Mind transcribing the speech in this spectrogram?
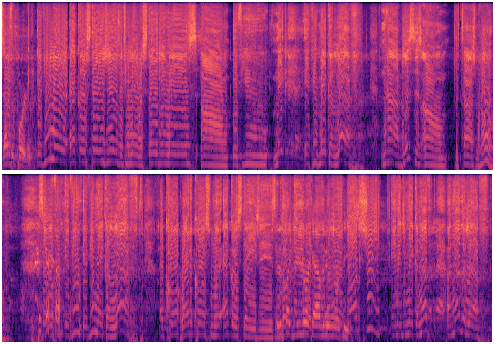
That's important. If you know where Echo Stage is, if you know where Stadium is, um, if you make if you make a left, nah, Bliss is um the Taj Mahal. So if you, if you if you make a left across, right across from where Echo Stage is, and It's like New York a- Avenue a Northeast. dark street, and then you make another another left.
